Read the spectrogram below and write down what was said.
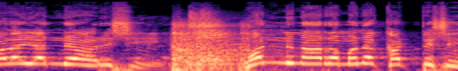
ಒಳೆಯನ್ನೇ ಹರಿಸಿ ಹೊನ್ನಿನ ಅರಮನೆ ಕಟ್ಟಿಸಿ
